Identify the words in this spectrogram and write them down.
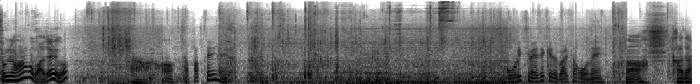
점령한 거 맞아 이거? 아, 어, 잡밥들이네. 어, 우리 팀 애새끼들 말 타고 오네. 아 가자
